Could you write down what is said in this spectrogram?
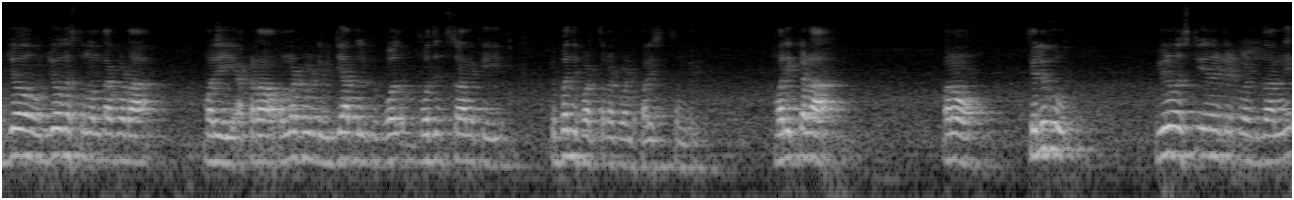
ఉద్యోగ ఉద్యోగస్తులంతా కూడా మరి అక్కడ ఉన్నటువంటి విద్యార్థులకు బోధించడానికి ఇబ్బంది పడుతున్నటువంటి పరిస్థితి ఉంది. మరి ఇక్కడ మనం తెలుగు యూనివర్సిటీ అనేటటువంటి దాన్ని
